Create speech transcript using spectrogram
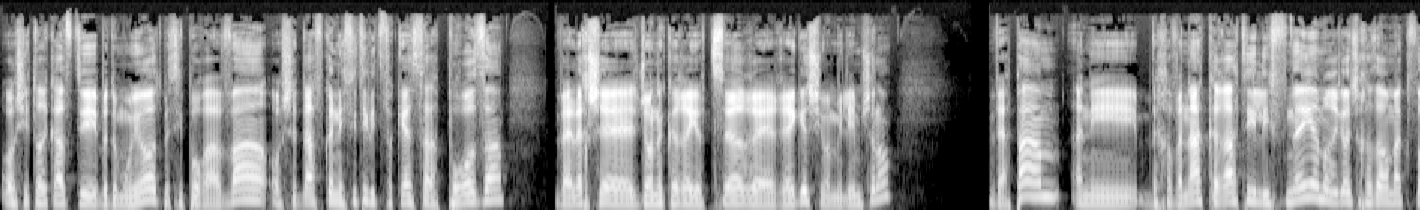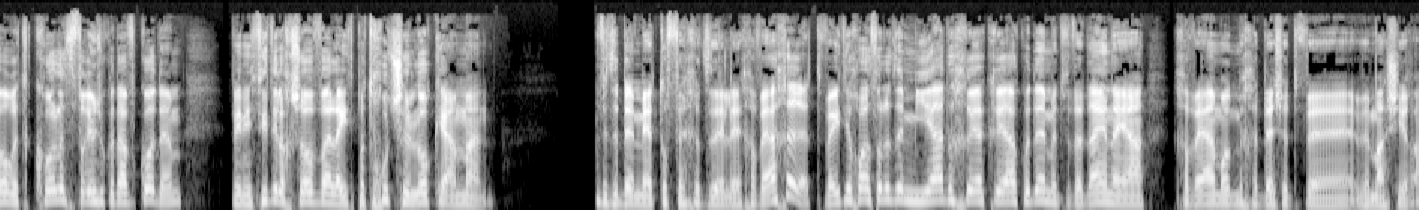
או שהתרכזתי בדמויות, בסיפור אהבה, או שדווקא ניסיתי להתפקס על הפרוזה, ועל איך שג'ון אקרי יוצר רגש עם המילים שלו. והפעם אני בכוונה קראתי לפני המרגל שחזר מהכפור את כל הספרים שהוא כתב קודם, וניסיתי לחשוב על ההתפתחות שלו כאמן. וזה באמת הופך את זה לחוויה אחרת, והייתי יכול לעשות את זה מיד אחרי הקריאה הקודמת, וזה עדיין היה חוויה מאוד מחדשת ו- ומעשירה.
